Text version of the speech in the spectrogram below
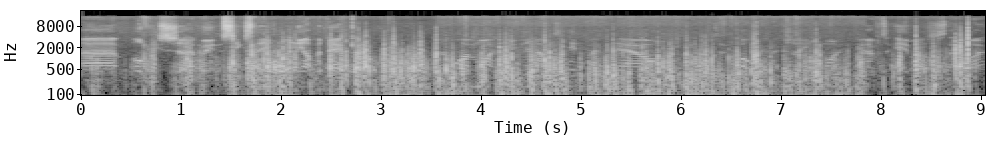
um, of this uh, Moon 60 on the upper deck. Uh, what I might do now is head back down to the cockpit actually. You might be able to hear me, just stand by.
